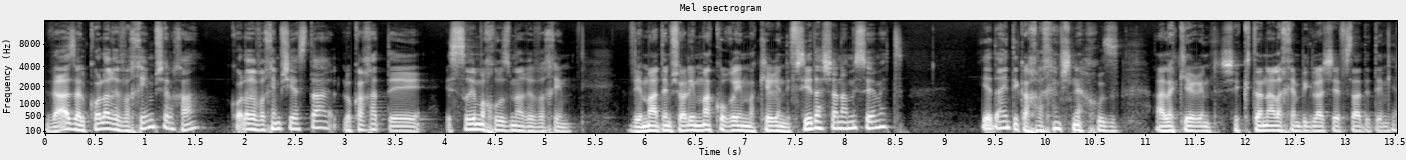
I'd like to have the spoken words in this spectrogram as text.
ואז על כל הרווחים שלך, כל הרווחים שהיא עשתה, לוקחת אה, 20% מהרווחים. ומה אתם שואלים, מה קורה אם הקרן הפסידה שנה מסוימת? היא עדיין תיקח לכם 2% על הקרן, שקטנה לכם בגלל שהפסדתם. כן.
